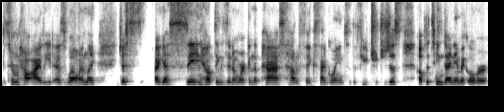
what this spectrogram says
determine how I lead as well. And like just I guess seeing how things didn't work in the past, how to fix that going into the future to just help the team dynamic overall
